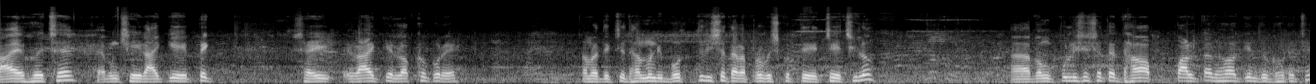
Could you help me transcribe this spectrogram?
রায় হয়েছে এবং সেই রায়কে সেই রায়কে লক্ষ্য করে আমরা দেখছি ধানমন্ডি বত্রিশে তারা প্রবেশ করতে চেয়েছিল। এবং পুলিশের সাথে ধাওয়া, পাল্টা ধাওয়া কিন্তু ঘটেছে।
